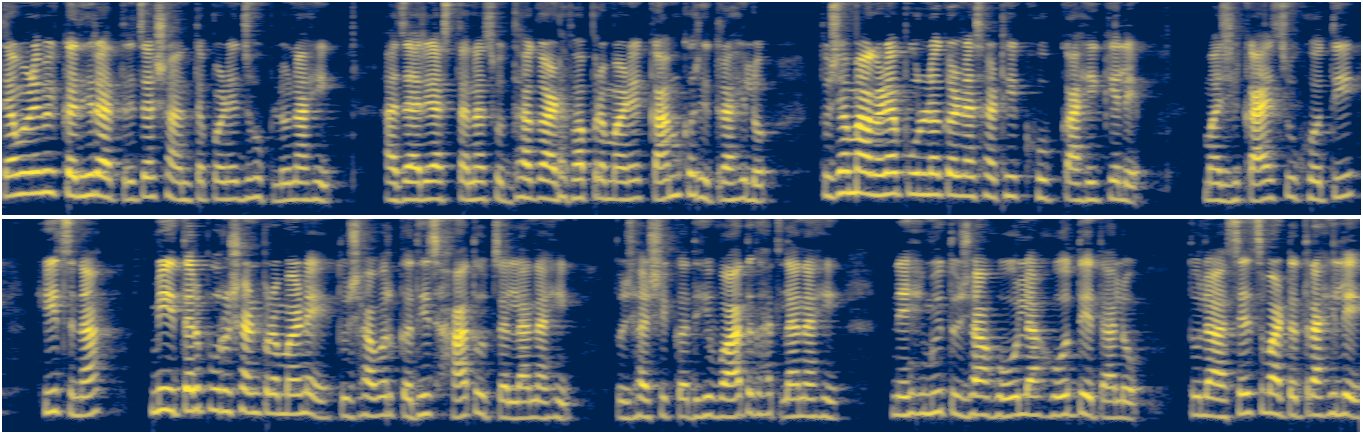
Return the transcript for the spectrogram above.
त्यामुळे मी कधी रात्रीचा शांतपणे झोपलो नाही. आजारी असताना सुद्धा गाढवाप्रमाणे काम करीत राहिलो. तुझ्या मागण्या पूर्ण करण्यासाठी खूप काही केले. माझी काय चूक होती हीच ना मी इतर पुरुषांप्रमाणे तुझ्यावर कधीच हात उचलला नाही. तुझ्याशी कधी वाद घातला नाही. नेहमी तुझ्या होला होत देत आलो. तुला असेच वाटत राहिले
